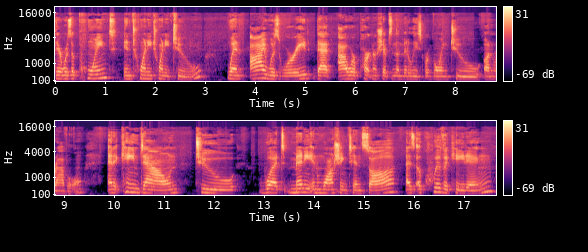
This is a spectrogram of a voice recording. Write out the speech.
there was a point in 2022 when I was worried that our partnerships in the Middle East were going to unravel. And it came down to what many in Washington saw as equivocating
